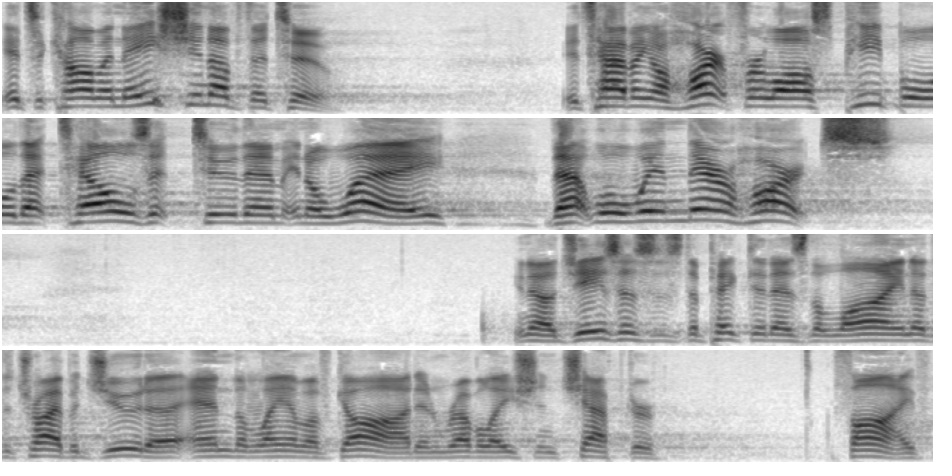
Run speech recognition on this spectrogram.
It's a combination of the two. It's having a heart for lost people that tells it to them in a way that will win their hearts. You know, Jesus is depicted as the lion of the tribe of Judah and the Lamb of God in Revelation chapter 5.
